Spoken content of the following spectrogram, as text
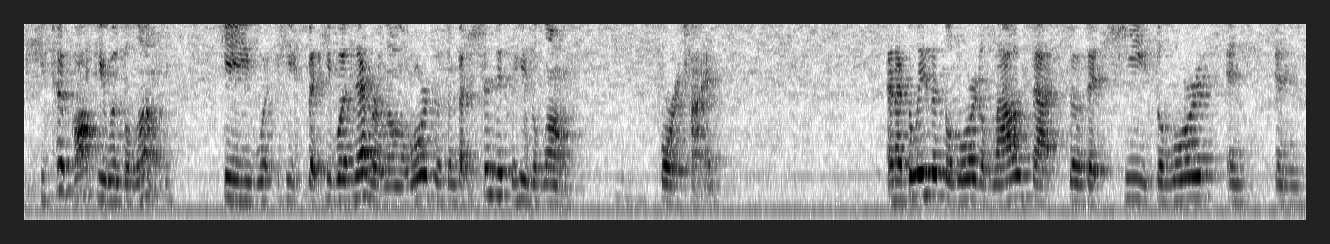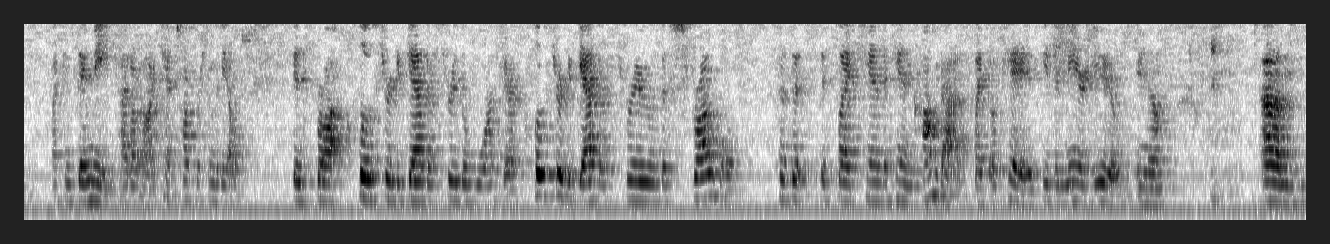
He took off. He was alone. He, he, but he was never alone. The Lord's with him, but physically he's alone for a time. And I believe that the Lord allows that so that He, the Lord, and, and I can say me, I don't know, I can't talk for somebody else, is brought closer together through the warfare, closer together through the struggle. Because it's, it's like hand to hand combat. It's like, okay, it's either me or you, you know. Um,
